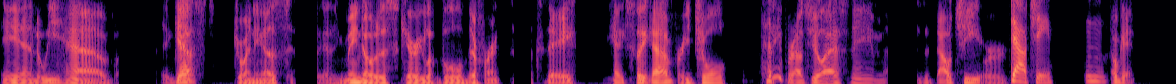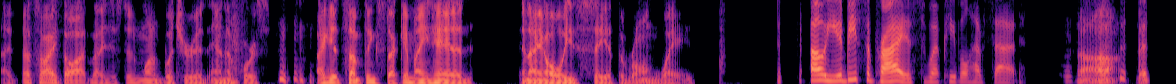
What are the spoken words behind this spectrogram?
And we have a guest joining us. As you may notice, Carrie looked a little different today. We actually have Rachel. How do you pronounce your last name? Is it Douchy or Douchy? Mm-hmm. Okay, I, that's what I thought, but I just didn't want to butcher it. And of course, I get something stuck in my head, and I always say it the wrong way. Oh, you'd be surprised what people have said. Ah, but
